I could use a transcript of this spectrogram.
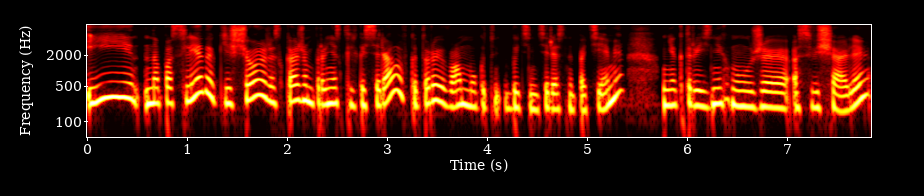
И напоследок еще расскажем про несколько сериалов, которые вам могут быть интересны по теме. Некоторые из них мы уже освещали.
